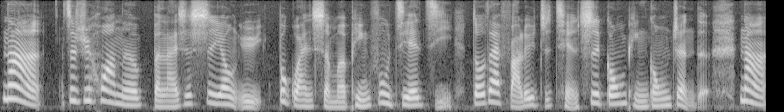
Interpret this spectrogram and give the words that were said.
那这句话呢，本来是适用于不管什么贫富阶级，都在法律之前是公平公正的。那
